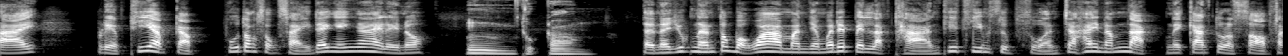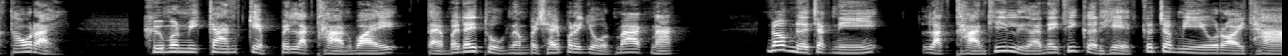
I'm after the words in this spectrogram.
ร้าย เปรียบเทียบกับผู้ต้องสงสัยได้ง่าย ๆ เลยเนาะอืม ถูกต้อง แต่ในยุคนั้นต้องบอกว่ามันยังไม่ได้เป็นหลักฐานที่ทีมสืบสวนจะให้น้ำหนักในการตรวจสอบสักเท่าไหร่ คือมันมีการเก็บเป็นหลักฐานไว้ แต่ไม่ได้ถูกนำไปใช้ประโยชน์มากนัก นอกเหนือจากนี้หลักฐานที่เหลือในที่เกิดเหตุก็จะมีรอยเท้า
